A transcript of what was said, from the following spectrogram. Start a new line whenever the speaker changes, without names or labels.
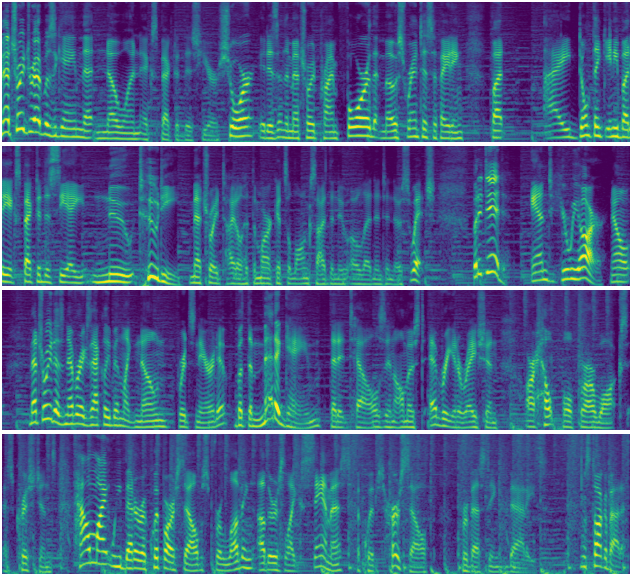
Metroid Dread was a game that no one expected this year. Sure, it isn't the Metroid Prime 4 that most were anticipating, but I don't think anybody expected to see a new 2D Metroid title hit the markets alongside the new OLED Nintendo Switch. But it did, and here we are. Now, Metroid has never exactly been like known for its narrative, but the metagame that it tells in almost every iteration are helpful for our walks as Christians. How might we better equip ourselves for loving others like Samus equips herself for besting baddies? Let's talk about it.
